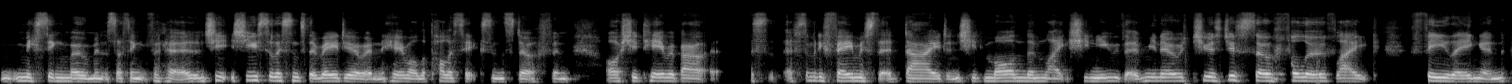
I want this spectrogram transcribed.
missing moments i think for her and she she used to listen to the radio and hear all the politics and stuff and or she'd hear about somebody famous that had died and she'd mourn them like she knew them you know? She was just so full of like feeling and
